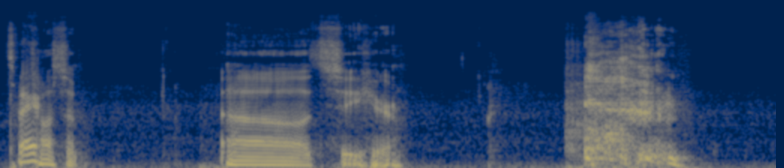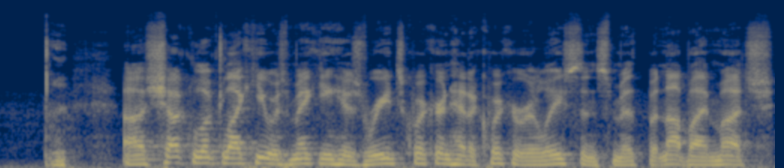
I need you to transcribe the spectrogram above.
It's fair. Toss up. Uh, let's see here. Uh, Shough looked like he was making his reads quicker and had a quicker release than Smith, but not by much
